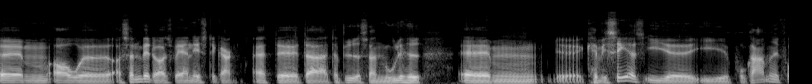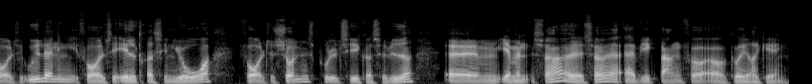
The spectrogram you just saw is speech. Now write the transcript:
Øhm, og, øh, og sådan vil det også være næste gang, at øh, der, der byder sig en mulighed. Øhm, øh, kan vi se os i, øh, i programmet i forhold til udlændinge, i forhold til ældre seniorer, i forhold til sundhedspolitik osv., øhm, jamen så, øh, så er vi ikke bange for at gå i regering.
